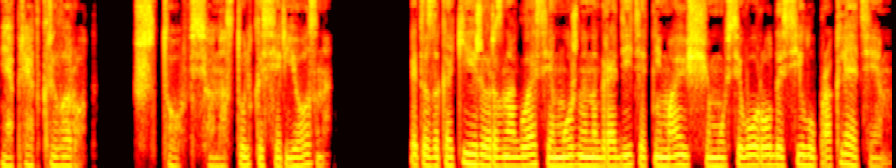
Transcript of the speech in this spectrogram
Я приоткрыла рот. Что, все настолько серьезно? Это за какие же разногласия можно наградить отнимающему всего рода силу проклятием?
